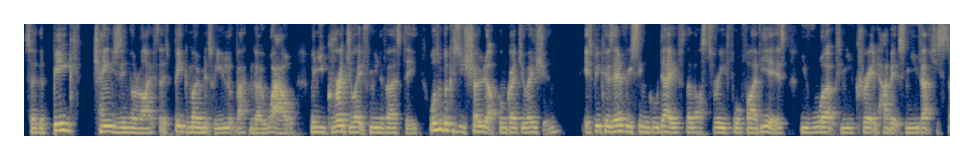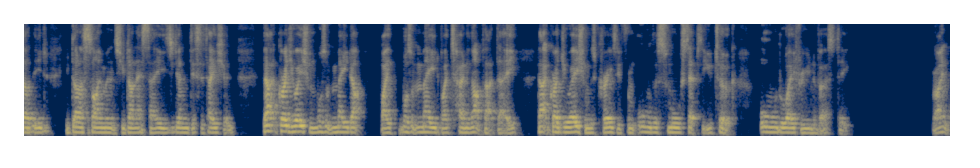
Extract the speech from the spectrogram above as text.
So the big changes in your life, those big moments where you look back and go, wow, when you graduate from university, wasn't because you showed up on graduation. It's because every single day for the last three, four, five years, you've worked and you've created habits and you've actually studied, you've done assignments, you've done essays, you've done dissertation. That graduation wasn't made up by wasn't made by turning up that day. That graduation was created from all the small steps that you took, all the way through university. Right?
